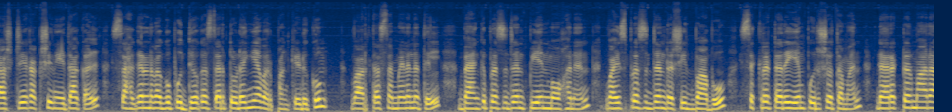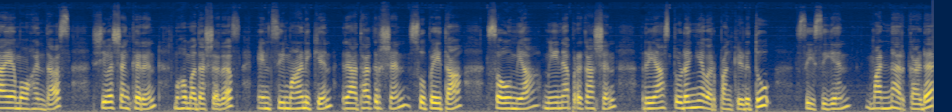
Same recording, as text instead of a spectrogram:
രാഷ്ട്രീയ കക്ഷി നേതാക്കൾ സഹകരണ വകുപ്പ് ഉദ്യോഗസ്ഥർ തുടങ്ങിയവർ പങ്കെടുക്കും. വാർത്താ സമ്മേളനത്തിൽ bank president P N Mohanan vice president Rasheed Babu secretary M Purushothaman ഡയറക്ടർമാരായ മോഹൻദാസ് ശിവശങ്കരൻ മുഹമ്മദ് അഷറഫ് എൻ സി മാണിക്യൻ രാധാകൃഷ്ണൻ സുപേത സൗമ്യ മീന പ്രകാശൻ റിയാസ് തുടങ്ങിയവർ പങ്കെടുത്തു. C C N Mannarkkad.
